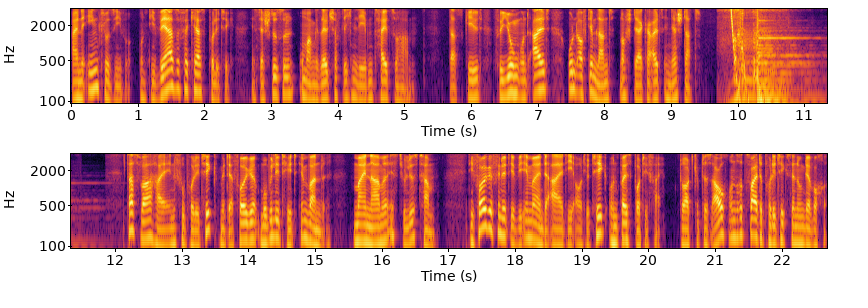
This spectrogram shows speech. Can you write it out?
Eine inklusive und diverse Verkehrspolitik ist der Schlüssel, um am gesellschaftlichen Leben teilzuhaben. Das gilt für Jung und Alt und auf dem Land noch stärker als in der Stadt. Das war HR Info Politik mit der Folge Mobilität im Wandel. Mein Name ist Julius Tamm. Die Folge findet ihr wie immer in der ARD Audiothek und bei Spotify. Dort gibt es auch unsere zweite Politiksendung der Woche.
